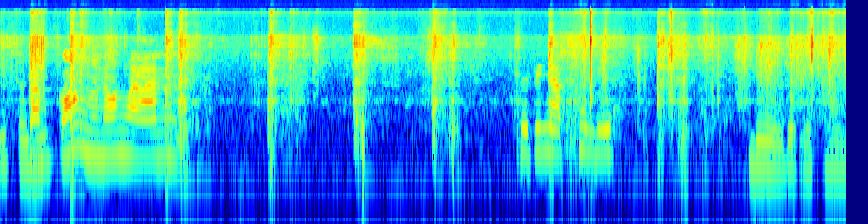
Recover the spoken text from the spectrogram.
อิตากับลีกล้องอะน้องลานเคยไปงับคุณดิดูเด็กเล็กมือ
